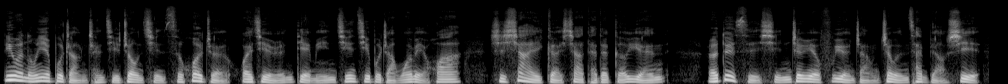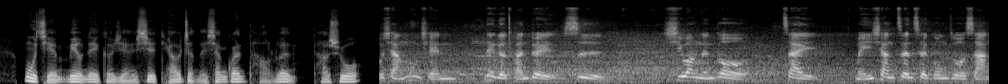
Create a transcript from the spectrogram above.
另外，农业部长陈吉仲请辞获准，外界有人点名经济部长王美花是下一个下台的阁员。而对此，行政院副院长郑文灿表示，目前没有内阁人事调整的相关讨论。他说：“我想目前内阁团队是希望能够在每一项政策工作上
